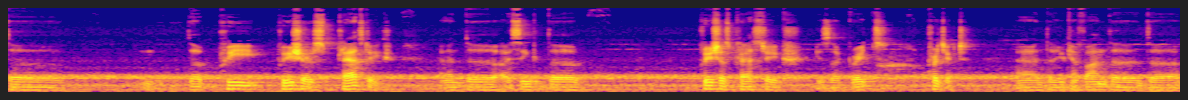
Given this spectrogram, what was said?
the the pre precious plastic and uh, I think the precious plastic is a great project and you can find the, the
